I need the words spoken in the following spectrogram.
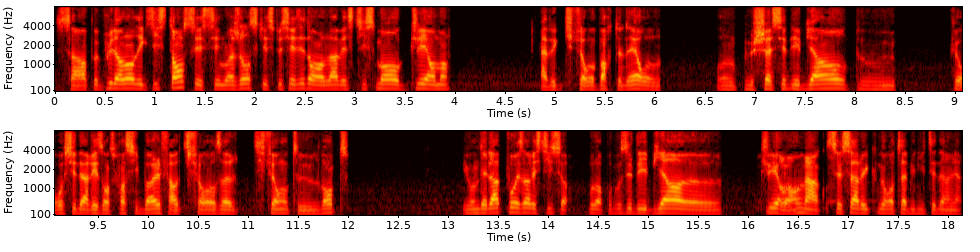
Ça a un peu plus d'un an d'existence et c'est une agence qui est spécialisée dans l'investissement clé en main. Avec différents partenaires, on, peut chasser des biens, on peut faire aussi de la résidence principale, faire différentes, différentes ventes. Et on est là pour les investisseurs, pour leur proposer des biens clés en main. C'est ça avec une rentabilité derrière.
